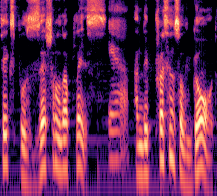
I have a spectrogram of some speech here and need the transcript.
takes possession of that place. Yeah. And the presence of God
